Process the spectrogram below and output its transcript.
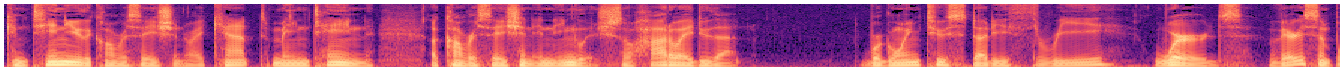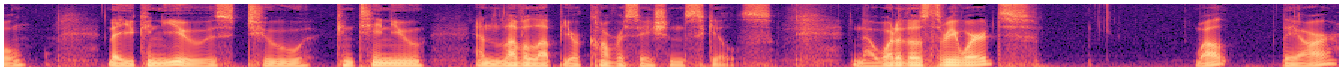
continue the conversation or I can't maintain a conversation in English. So, how do I do that? We're going to study three words, very simple, that you can use to continue and level up your conversation skills. Now, what are those three words? Well, they are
